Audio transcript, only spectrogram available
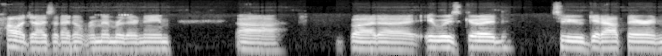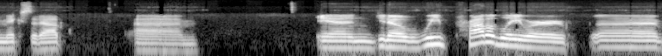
apologize that I don't remember their name, uh, but uh, it was good to get out there and mix it up. Um, and you know, we probably were uh,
